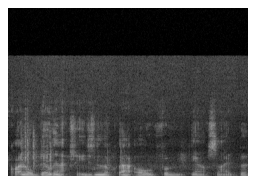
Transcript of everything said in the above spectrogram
quite an old building, actually. It doesn't look that old from the outside, but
